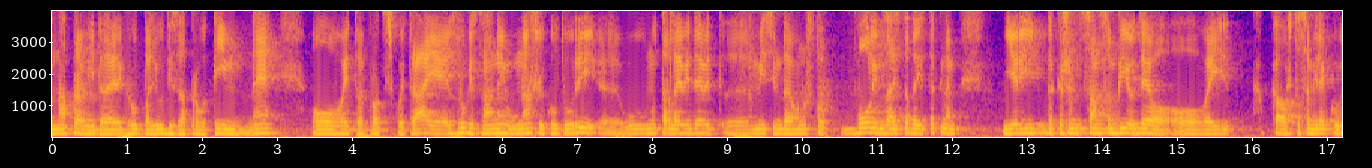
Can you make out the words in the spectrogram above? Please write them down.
napravi da je grupa ljudi zapravo tim, ne, ovaj, to je proces koji traje. S druge strane, u našoj kulturi, e, unutar Levi 9, e, mislim da je ono što volim zaista da istaknem, jer i, da kažem, sam sam bio deo ovaj, kao što sam i rekao,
